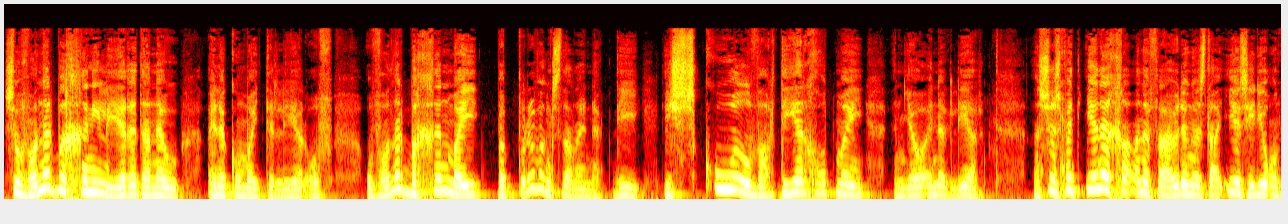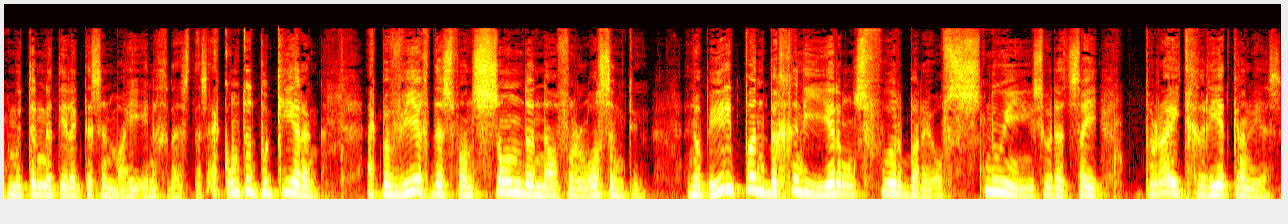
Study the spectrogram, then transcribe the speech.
So wanneer begin die Here dan nou eintlik om my te leer of of wanneer begin my beproewings dan eintlik die die skool waardeur God my in jou eintlik leer? En soos met enige ander verhouding is daar eers hierdie ontmoeting natuurlik tussen my en Christus. Ek kom tot bekering. Ek beweeg dus van sonde na verlossing toe. En op hierdie punt begin die Here ons voorberei of snoei sodat sy bruid gereed kan wees.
